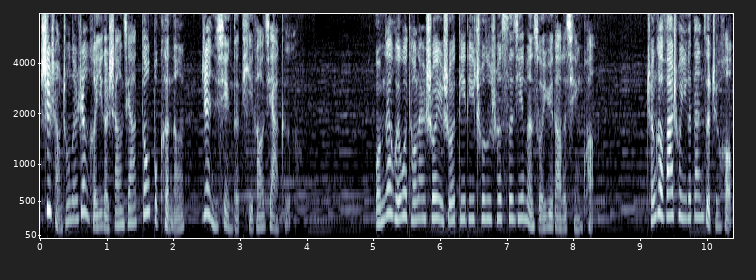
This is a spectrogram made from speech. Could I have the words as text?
市场中的任何一个商家都不可能任性的提高价格。我们再回过头来说一说滴滴出租车司机们所遇到的情况：乘客发出一个单子之后，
